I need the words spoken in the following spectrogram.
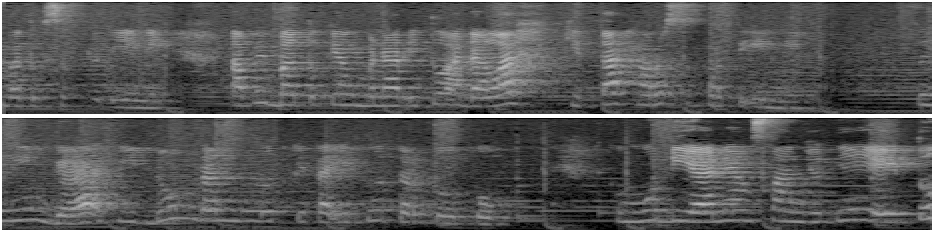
batuk seperti ini. Tapi batuk yang benar itu adalah kita harus seperti ini. Sehingga hidung dan mulut kita itu tertutup. Kemudian yang selanjutnya yaitu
